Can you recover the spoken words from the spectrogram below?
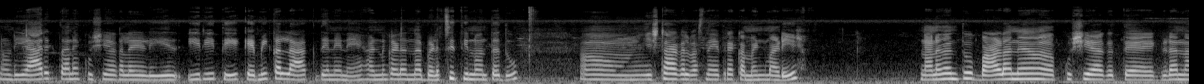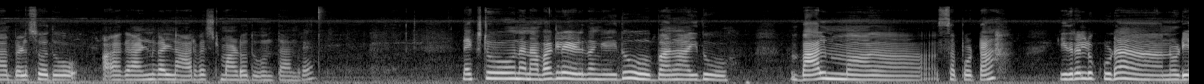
ನೋಡಿ, ಯಾರಿಗೆ ತಾನೇ ಖುಷಿ ಆಗಲ್ಲ ಹೇಳಿ. ಈ- ರೀತಿ ಕೆಮಿಕಲ್ ಹಾಕ್ದೇನೆ ಹಣ್ಣುಗಳನ್ನು ಬೆಳೆಸಿ ತಿನ್ನುವಂಥದ್ದು ಇಷ್ಟ ಆಗಲ್ವಾ ಸ್ನೇಹಿತರೆ, ಕಮೆಂಟ್ ಮಾಡಿ. ನನಗಂತೂ ಭಾಳ ಖುಷಿ ಆಗುತ್ತೆ ಗಿಡನ ಬೆಳೆಸೋದು, ಆಗ ಹಣ್ಣುಗಳನ್ನ ಹಾರ್ವೆಸ್ಟ್ ಮಾಡೋದು ಅಂತ ಅಂದರೆ. ನೆಕ್ಸ್ಟು ನಾನು ಆವಾಗಲೇ ಹೇಳ್ದಂಗೆ ಇದು ಬನ, ಇದು ಬಾಲ್ ಸಪೋಟ. ಇದರಲ್ಲೂ ಕೂಡ ನೋಡಿ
